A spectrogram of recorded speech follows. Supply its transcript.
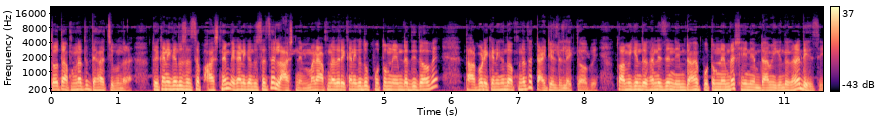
তো আপনাদের দেখাচ্ছি, বন্ধুরা। তো এখানে কিন্তু চাইছে ফার্স্ট নেম এখানে কিন্তু চাইছে লাস্ট নেম মানে আপনাদের এখানে কিন্তু প্রথম নেমটা দিতে হবে, তারপর এখানে কিন্তু আপনাদের টাইটেলটা লিখতে হবে। তো আমি কিন্তু এখানে যে নেমটা হয়, প্রথম নেমটা সেই নেমটা আমি কিন্তু এখানে দিয়েছি।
